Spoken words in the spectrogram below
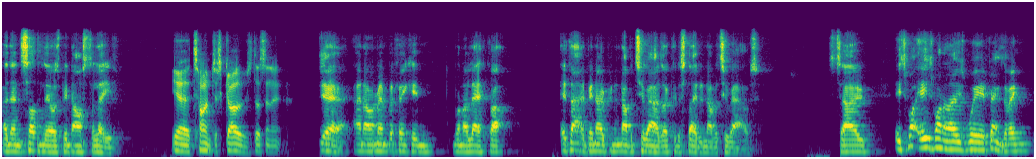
and then suddenly I was being asked to leave. Yeah, time just goes, doesn't it? Yeah, and I remember thinking when I left, but if that had been open another two hours, I could have stayed another two hours. So it's it's one of those weird things. I mean,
